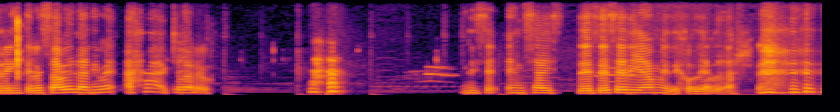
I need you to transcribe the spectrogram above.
¿Le interesaba el anime? Ajá, claro. Dice Ensais, desde ese día me dejó de hablar.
